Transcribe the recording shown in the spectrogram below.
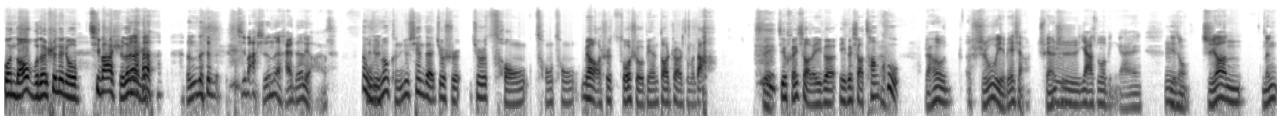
我脑补的是那种七八十的那种。那那七八十那还得了啊？那五平方可能就现在就是就是从从从妙老师左手边到这儿这么大，对，就很小的一个一个小仓库。然后呃食物也别想，全是压缩饼干、嗯那种，只要能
